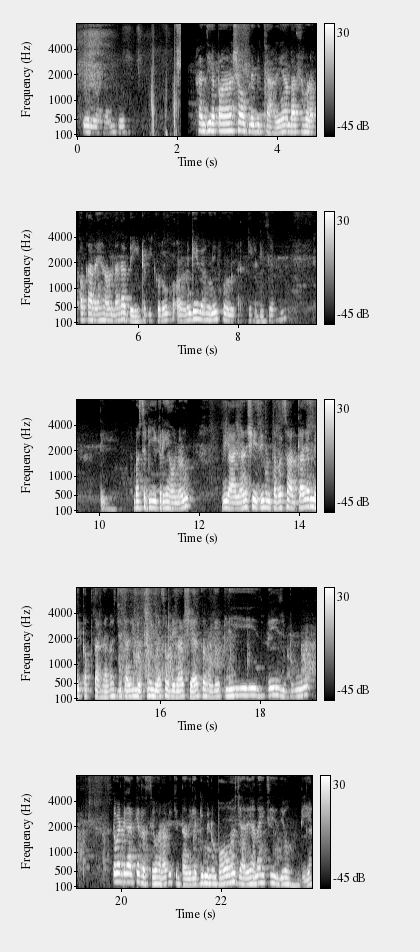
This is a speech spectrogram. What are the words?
ਫਿਰ ਆ ਜਾਣਗੇ ਹਾਂਜੀ, ਆਪਾਂ ਸ਼ੌਪ ਦੇ ਵਿੱਚ ਆ ਗਏ ਹਾਂ। ਬਸ ਹੁਣ ਆਪਾਂ ਕਰ ਰਹੇ ਹਾਂ ਉਹਨਾਂ ਦਾ ਵੇਟ ਵੀ। ਕਦੋਂ ਕੁ ਆਉਣਗੇ, ਮੈਂ ਹੁਣੇ ਫੋਨ ਕਰਕੇ ਹੱਡੀ ਸੀ ਉਹਨਾਂ ਨੂੰ। ਤੇ ਬਸ ਉਡੀਕ ਰਿਹਾ ਉਹਨਾਂ ਨੂੰ ਵੀ ਆ ਜਾਣ ਛੇਤੀ। ਹੁਣ ਤਾਂ ਬਸ ਹਲਕਾ ਜਿਹਾ ਮੇਕਅਪ ਕਰਨਾ, ਬਸ ਜਿੱਦਾਂ ਦੀ ਲੁੱਕ ਹੋਈ, ਮੈਂ ਤੁਹਾਡੇ ਨਾਲ ਸ਼ੇਅਰ ਕਰੂੰਗੀ। ਪਲੀਜ਼ ਪਲੀਜ਼ ਬੂ ਕਮੈਂਟ ਕਰਕੇ ਦੱਸਿਓ ਹਨਾ ਵੀ ਕਿੱਦਾਂ ਦੀ ਲੱਗੀ। ਮੈਨੂੰ ਬਹੁਤ ਜ਼ਿਆਦਾ ਹਨਾ ਇਹ ਚੀਜ਼ ਦੀ ਉਹ ਹੁੰਦੀ ਆ।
